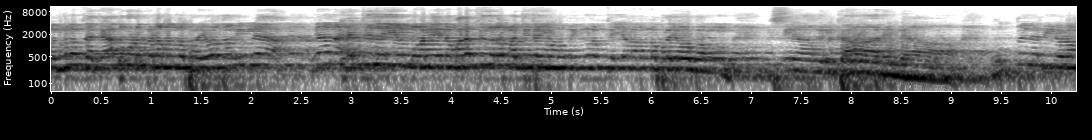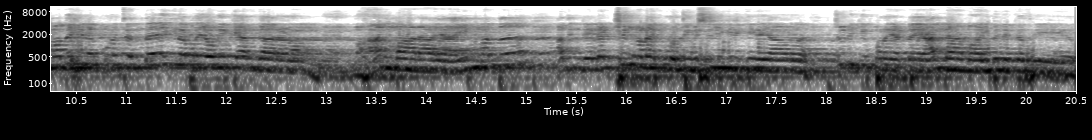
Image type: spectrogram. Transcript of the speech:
നിങ്ങളും കൊടുക്കണമെന്ന് പ്രയോഗമില്ല. ഹജ്ജ് ചെയ്യുന്നു എന്റെ മലക്കുകളും ഹജ്ജ് ചെയ്യുന്നു നിങ്ങളും ചെയ്യണമെന്ന പ്രയോഗം ഇസ്ലാമിൽ കാണാനില്ല. മുത്തുനബിയുടെ മതഹിനെ കുറിച്ച് എന്തെങ്കിലും പ്രയോഗിക്കാൻ കാരണം മഹാന്മാരായ ഇമ്മത്ത് അതിന്റെ ലക്ഷ്യങ്ങളെ കുറിച്ച് വിശദീകരിക്കുകയാണ്. ചുരുക്കി പറയട്ടെ അല്ലാമ ഇബ്നു കസീർ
